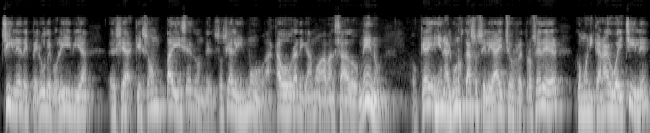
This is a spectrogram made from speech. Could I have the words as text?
Chile, de Perú, de Bolivia, o sea, que son países donde el socialismo hasta ahora, digamos, ha avanzado menos. Y en algunos casos se le ha hecho retroceder, como Nicaragua y Chile,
